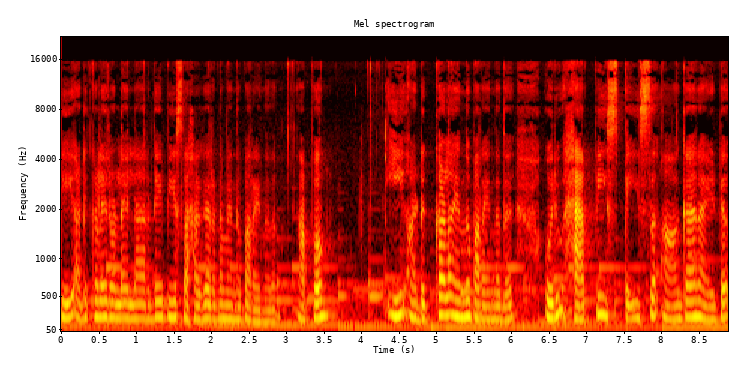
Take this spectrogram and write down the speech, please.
ഈ അടുക്കളയിലുള്ള എല്ലാവരുടെയും ഈ സഹകരണം എന്ന് പറയുന്നത്. അപ്പം ഈ അടുക്കള എന്ന് പറയുന്നത് ഒരു ഹാപ്പി സ്പേസ് ആകാനായിട്ട്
